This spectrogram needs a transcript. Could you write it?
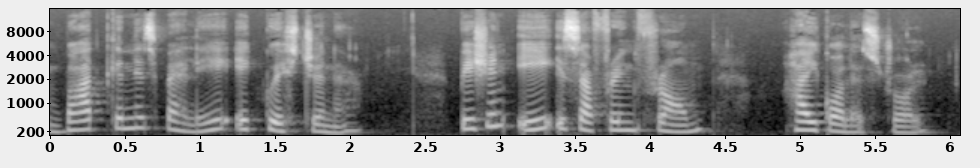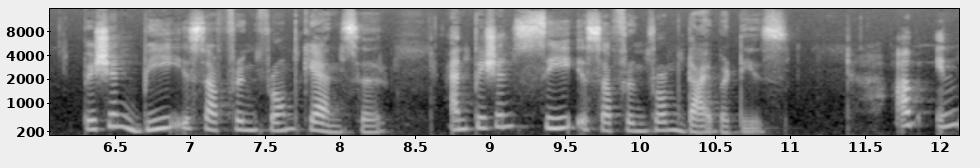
बात करने से पहले एक क्वेश्चन है patient A is suffering from high cholesterol patient B is suffering from cancer and patient C is suffering from diabetes अब इन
